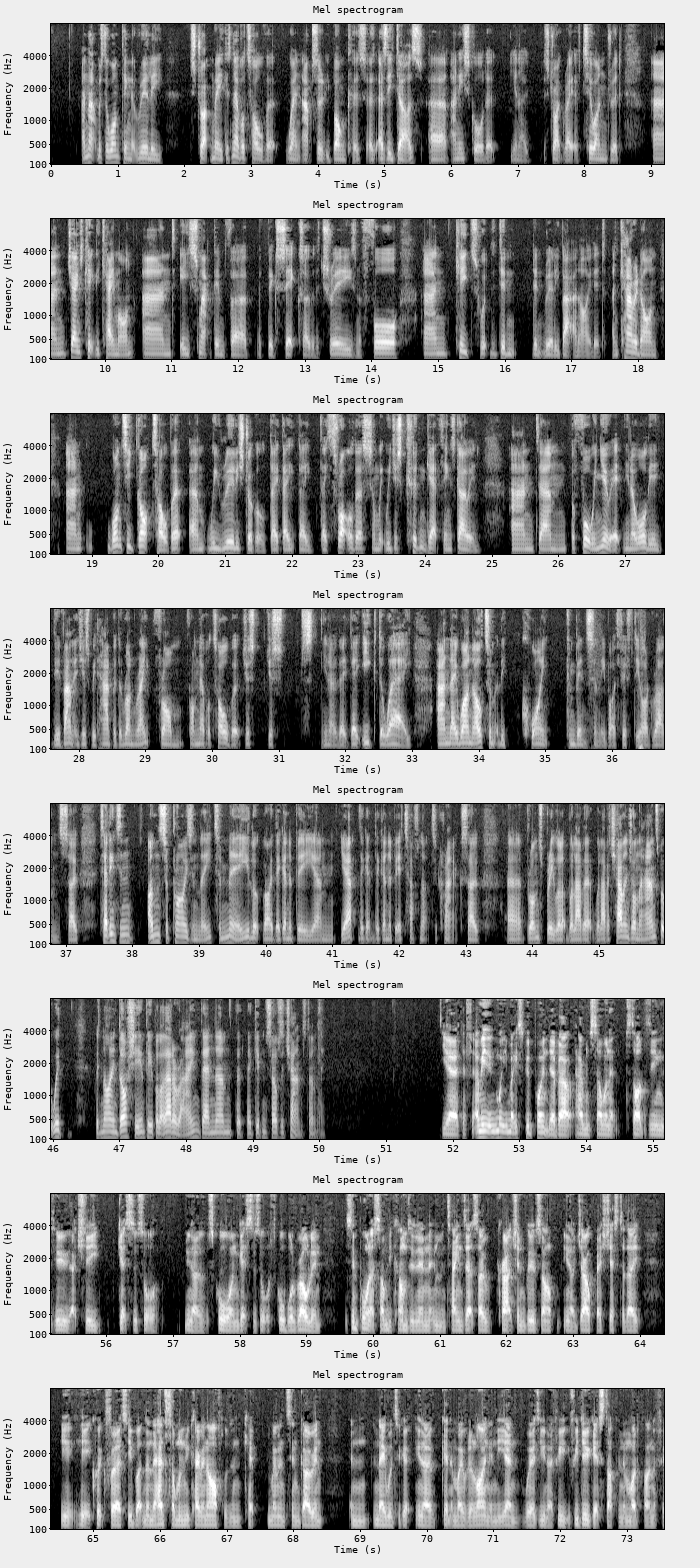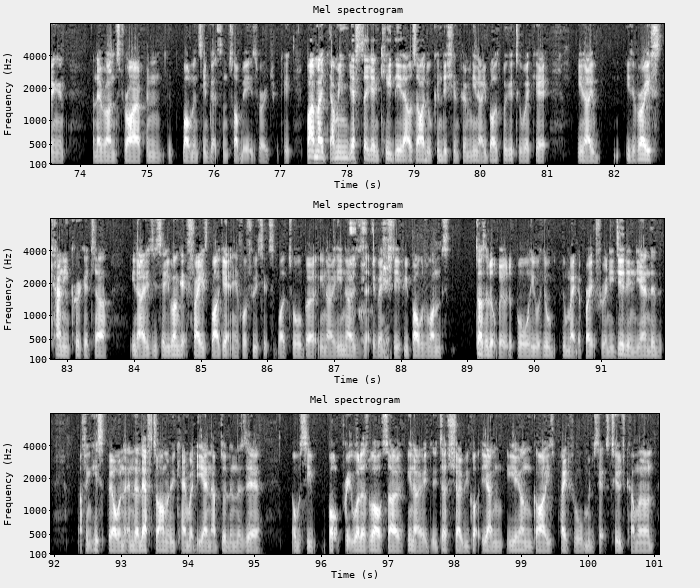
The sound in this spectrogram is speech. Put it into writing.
and that was the one thing that really struck me because Neville Talbot went absolutely bonkers as, as he does, uh, and he scored at you know strike rate of 200. And James Keatley came on and he smacked him for a big six over the trees and a four. And Keats didn't didn't really bat an eyelid and carried on. And once he got Talbot, um, we really struggled. They, they, they, they throttled us and we, we just couldn't get things going. And um, before we knew it, you know, all the, the advantages we'd had with the run rate from, from Neville Talbot just, just you know, they, they eked away. And they won ultimately quite convincingly by 50 odd runs. So Teddington, unsurprisingly to me, look like they're going to be, um, yeah, they're, they're going to be a tough nut to crack. So uh, Brondesbury will, will have a will have a challenge on their hands, but with with Naeem Doshi and people like that around, then um, they give themselves a chance, don't they? Yeah, definitely. I mean, what you make is a good point there about having someone at start the things who actually gets to sort of you know score and gets the sort of scoreboard rolling. It's important that somebody comes in and, and maintains that. So Crouch End, good example. You know, Jalpesh yesterday, he hit a quick thirty, but then they had someone who came in afterwards and kept momentum going and enabled to get you know get them over the line in the end. Whereas you know if you if you do get stuck in the mud kind of thing and and everyone's dry up and the bowling team gets on top, of it, is very tricky. But I mean, yesterday again, Keatley, that was ideal condition for him. You know, he bowls wicket to wicket. You know, he's a very canny cricketer. You know, as you said, he won't get phased by getting here for a few sixes by tour, but you know, he knows that eventually, if he bowls one, does a little bit with the ball, he'll he'll, he'll make the breakthrough, and he did in the end. And I think his spell and, and the left armer who came at the end, Abdullah Nazir, obviously bowled pretty well as well. So you know, it, it does show you've got young young guys paid for all Middlesex two to come on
